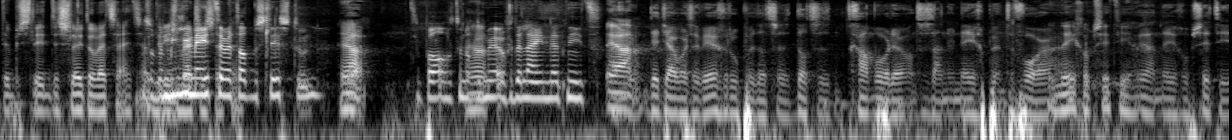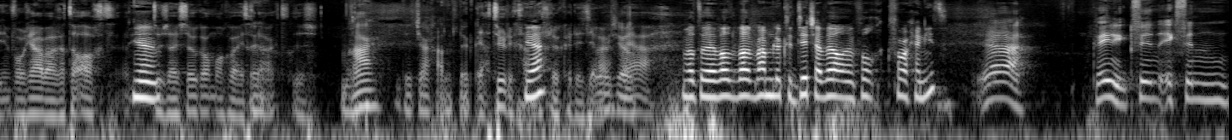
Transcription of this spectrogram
de, de sleutelwedstrijd. Dus op Mertens millimeter werd dat beslist toen. Ja, Die bal toen nog Ja. meer over de lijn, net niet. ja. Dit jaar wordt er weer geroepen dat ze, dat ze het gaan worden, want ze staan nu negen punten voor. 9 op City. Ja. Ja, negen op City. En vorig jaar waren het er acht. En Ja. toen zijn ze het ook allemaal kwijtgeraakt. Dus Maar dit jaar gaat het lukken. ja, tuurlijk gaat Ja? het lukken dit jaar. Ja, Wat, eh, wat, wat- waarom lukte dit jaar wel en vorig, vorig jaar niet? Ja, ik weet niet. Ik vind, ik vind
